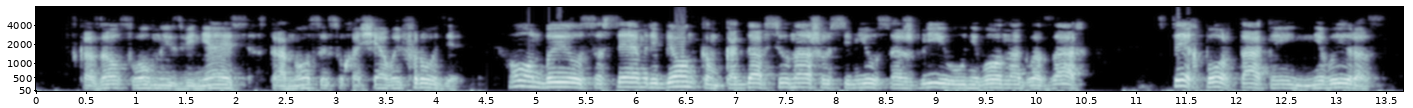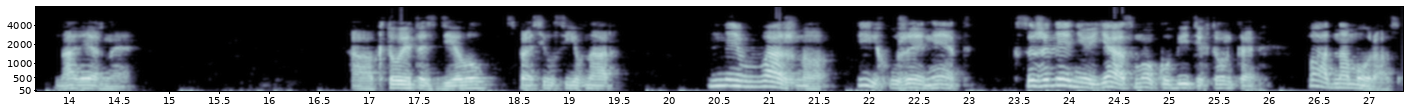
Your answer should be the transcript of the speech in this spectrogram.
— сказал, словно извиняясь, остроносый сухощавый Фроди. «Он был совсем ребенком, когда всю нашу семью сожгли у него на глазах. С тех пор так и не вырос». Наверное. А кто это сделал? Спросил Сьевнар. Неважно, их уже нет. К сожалению, я смог убить их только по одному разу.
